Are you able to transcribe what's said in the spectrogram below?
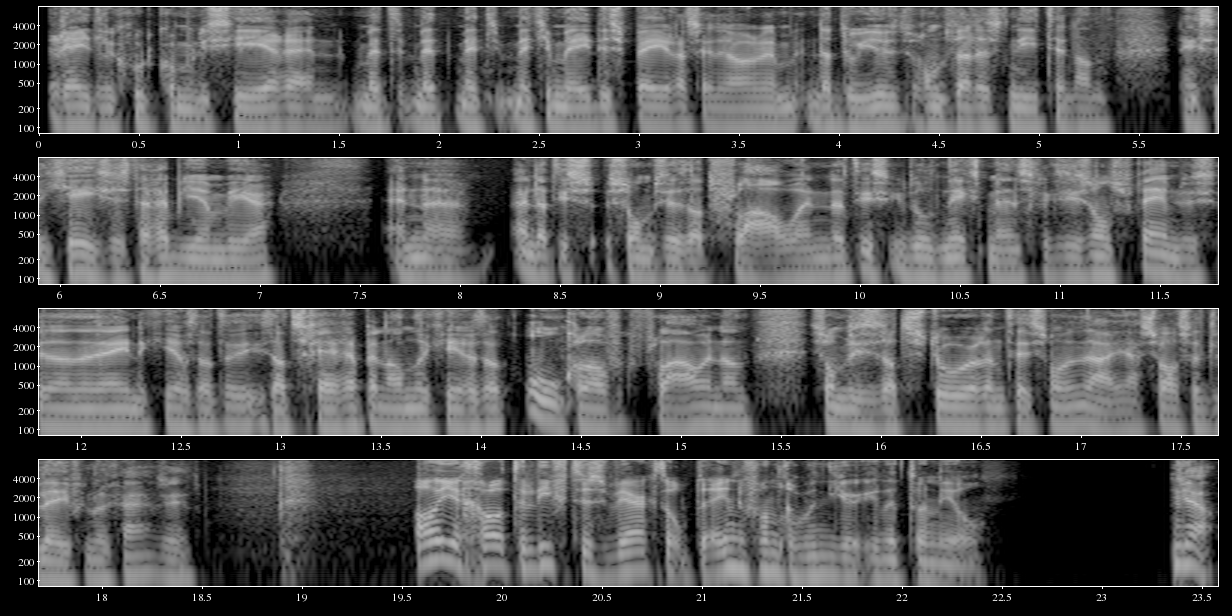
redelijk goed communiceren en met, met, met, met je medespelers en zo. En dat doe je soms wel eens niet. En dan denk je, jezus, daar heb je hem weer. En, eh, en dat is, soms is dat flauw en dat is, ik bedoel, niks menselijks is ons vreemd. Dus dan de ene keer is dat, is dat scherp en de andere keer is dat ongelooflijk flauw. En dan soms is dat storend en soms, nou ja, zoals het leven in elkaar zit. Al je grote liefdes werkten op de een of andere manier in het toneel. Ja,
